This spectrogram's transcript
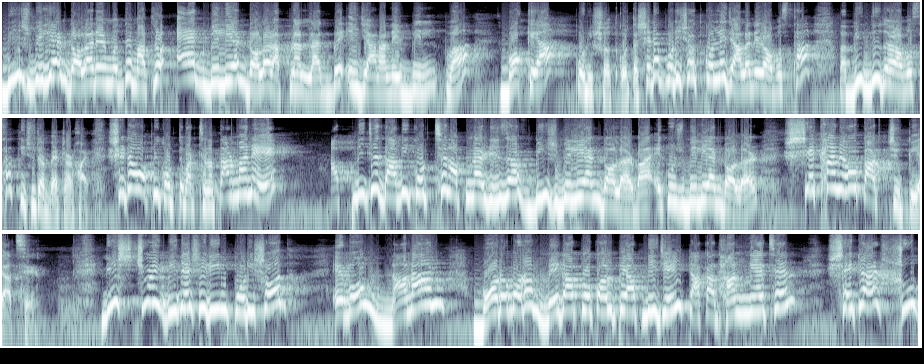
বিশ বিলিয়ন ডলারের মধ্যে মাত্র এক বিলিয়ন ডলার আপনার লাগবে এই জ্বালানির বিল বা বকেয়া পরিশোধ করতে। সেটা পরিশোধ করলে জ্বালানির অবস্থা বা বিদ্যুতের অবস্থা কিছুটা বেটার হয়। সেটাও আপনি করতে পারছেন না। তার মানে আপনি যে দাবি করছেন আপনার রিজার্ভ বিশ বিলিয়ন ডলার বা একুশ বিলিয়ন ডলার, সেখানেও কারচুপি আছে। নিশ্চয়ই বিদেশি ঋণ পরিশোধ এবং নানান বড় বড় মেগা প্রকল্পে আপনি যেই টাকা ধার নিয়েছেন, সেটার সুদ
